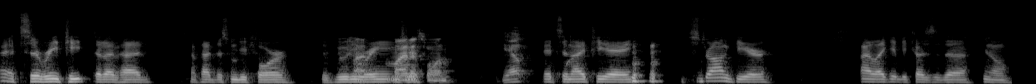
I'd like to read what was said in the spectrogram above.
It's a repeat that I've had. I've had this one before. The Voodoo Mi- Ranger. minus one. Yep. It's an IPA, strong beer. I like it because of the you know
